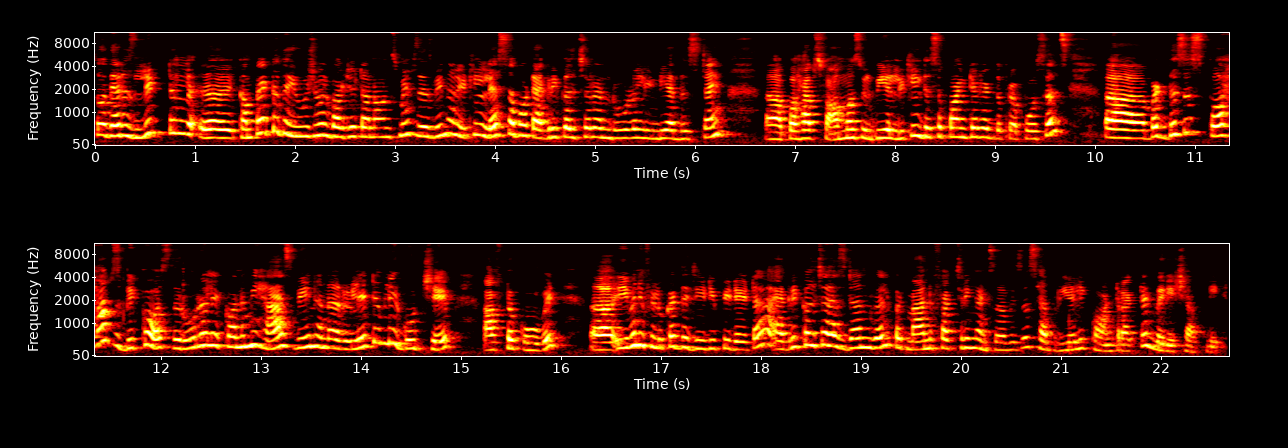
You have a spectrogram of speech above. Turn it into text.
So there is little, uh, compared to the usual budget announcements, there's been a little less about agriculture and rural India this time. Uh, perhaps farmers will be a little disappointed at the proposals. Uh, but this is perhaps because the rural economy has been in a relatively good shape after COVID. Uh, even if you look at the GDP data, agriculture has done well, but manufacturing and services have really contracted very sharply.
